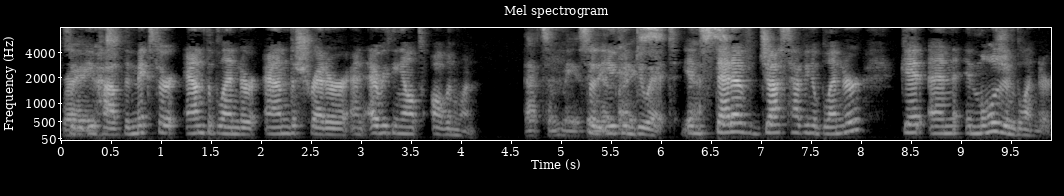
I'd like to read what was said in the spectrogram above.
so that you have the mixer and the blender and the shredder and everything else all in one That's amazing. so that you can do it. Yes. Instead of just having a blender, get an emulsion blender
